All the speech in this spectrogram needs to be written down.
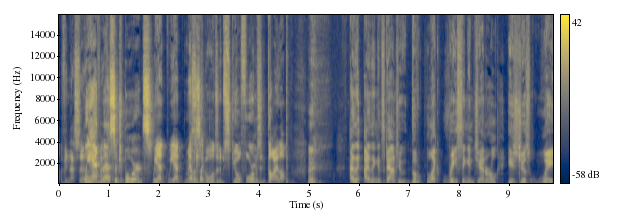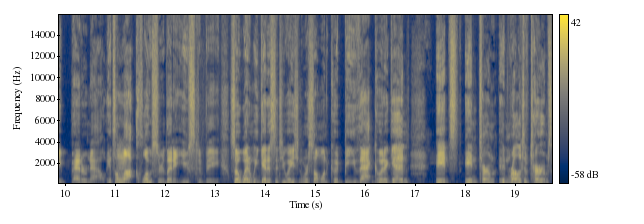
I think that's certainly We had message boards. we had we had message like- boards and obscure forums and dial up. I th- I think it's down to the like racing in general is just way better now. It's a hmm. lot closer than it used to be. So when we get a situation where someone could be that good again, it's in term in relative terms,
